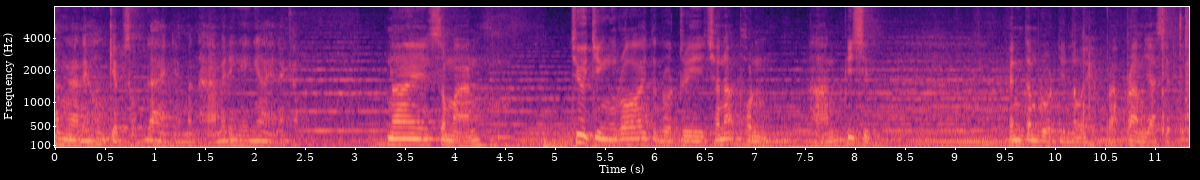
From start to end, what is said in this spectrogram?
ทำงานในห้องเก็บศพได้เนี่ยมันหาไม่ได้ง่าย ๆนะครับ นายสมาน ชื่อจริงร้อยตำรวจตรีชนะพลหานพิสิทธิ์ เป็นตำรวจอยู่หน่วยปราบปรามยาเสพติด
